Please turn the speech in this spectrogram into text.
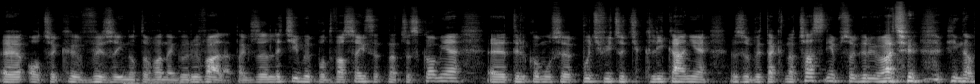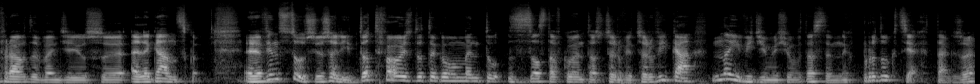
e, oczek wyżej notowanego rywala. Także lecimy po 2600 na czeskomie, tylko muszę poćwiczyć klikanie, żeby tak na czas nie przegrywać i naprawdę będzie już elegancko. Więc cóż, jeżeli dotrwałeś do tego momentu, zostaw komentarz czerwie czerwika, no i widzimy się w następnych produkcjach. Także,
